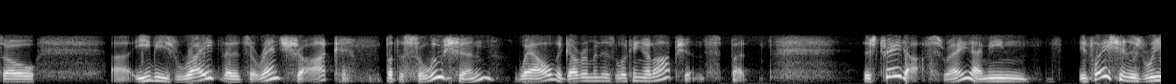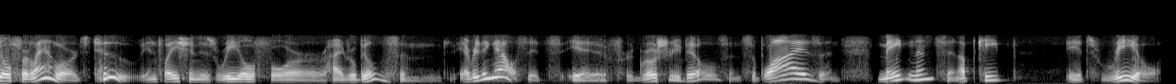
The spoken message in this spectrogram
So uh, Eby's right that it's a rent shock, but the solution, well, the government is looking at options. But there's trade offs, right? I mean, inflation is real for landlords too. Inflation is real for hydro bills and everything else. It's uh, for grocery bills and supplies and maintenance and upkeep. It's real.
